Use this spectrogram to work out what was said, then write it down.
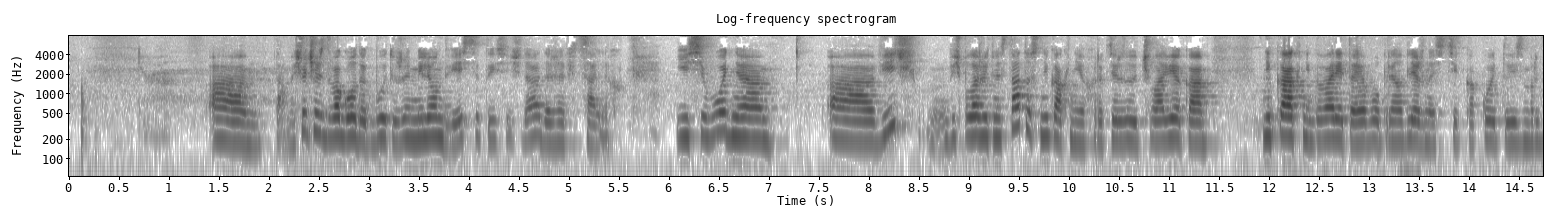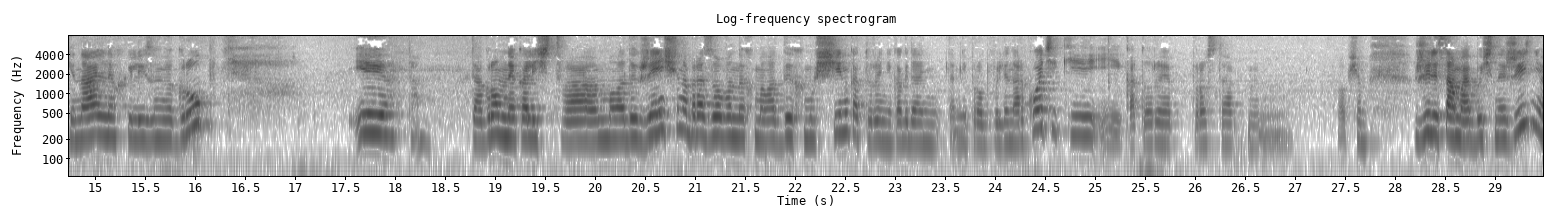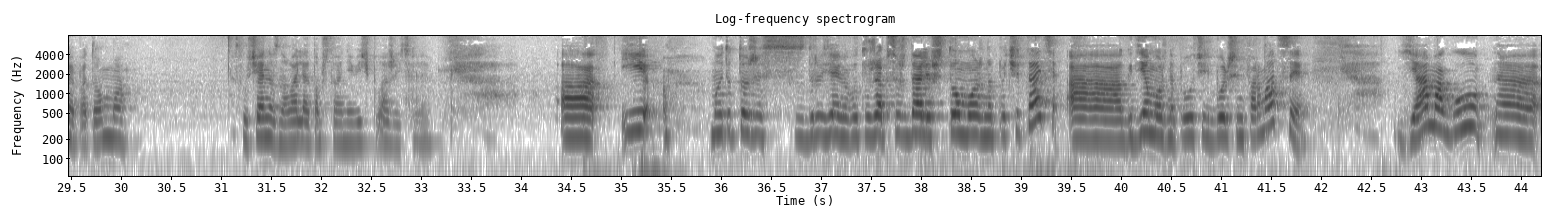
А, там, еще через два года будет уже миллион двести тысяч, да, даже официальных. И сегодня а, ВИЧ, ВИЧ-положительный статус никак не характеризует человека, никак не говорит о его принадлежности к какой-то из маргинальных или из иных групп. И там, это огромное количество молодых женщин, образованных, молодых мужчин, которые никогда там, не пробовали наркотики и которые просто, в общем, жили самой обычной жизнью, и потом а, случайно узнавали о том, что они ВИЧ-положительные. А, и Мы тут тоже с друзьями вот уже обсуждали, что можно почитать, а где можно получить больше информации. Я могу э,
